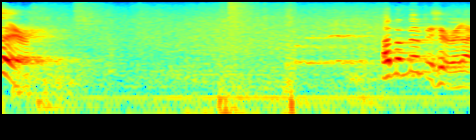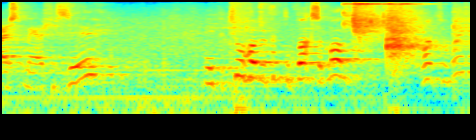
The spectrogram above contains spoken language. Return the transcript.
There. I'm a member here at I Smash, you see. And for 250 bucks a month, once a week,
